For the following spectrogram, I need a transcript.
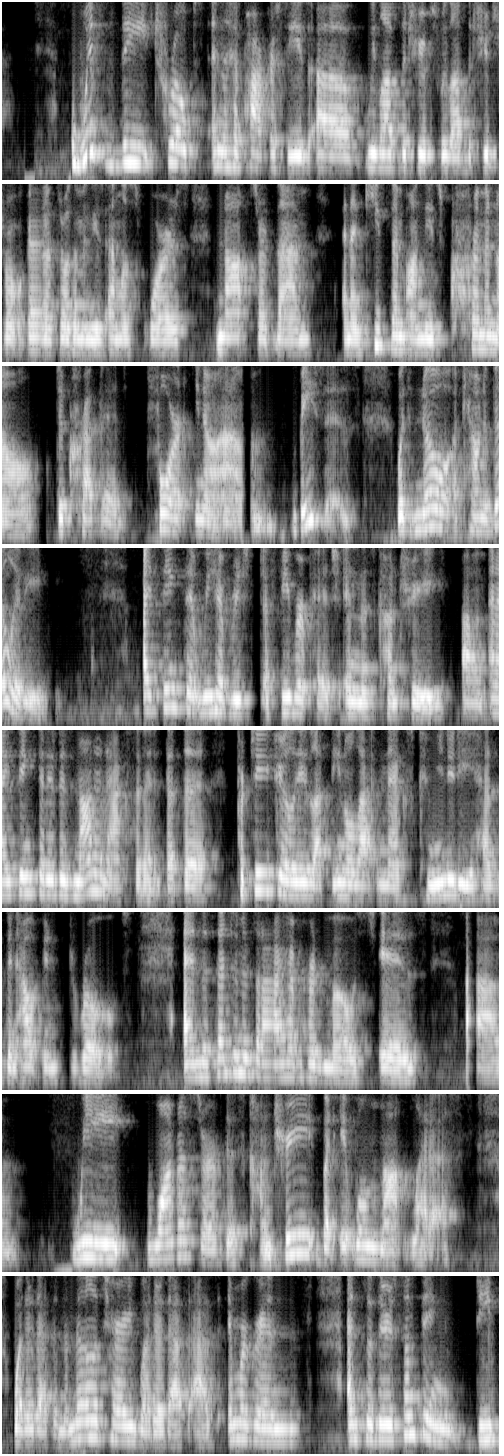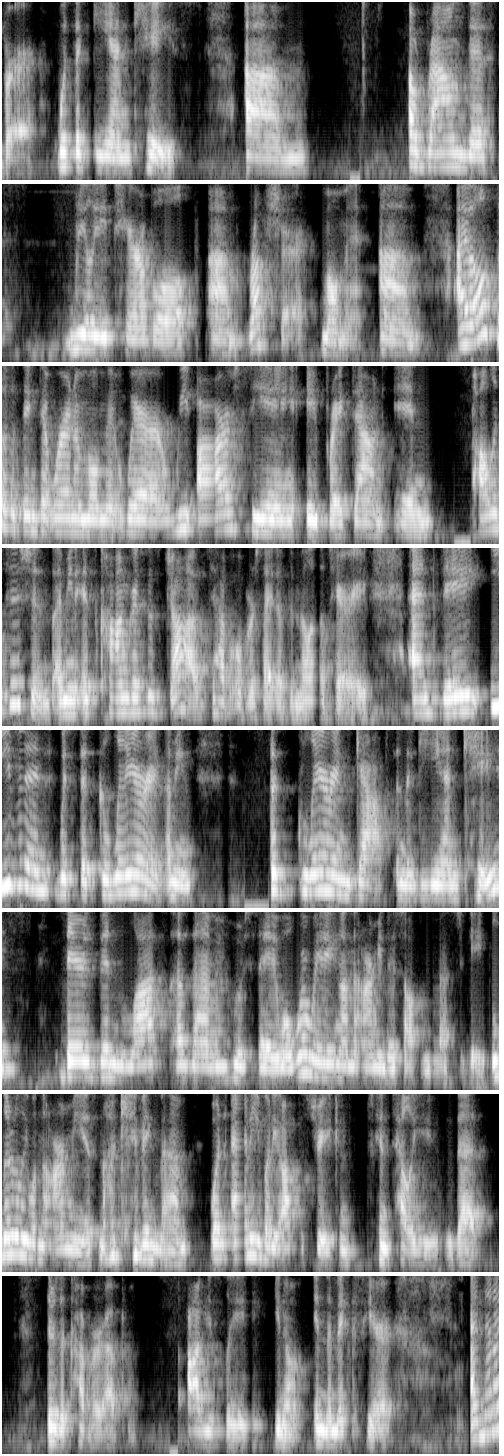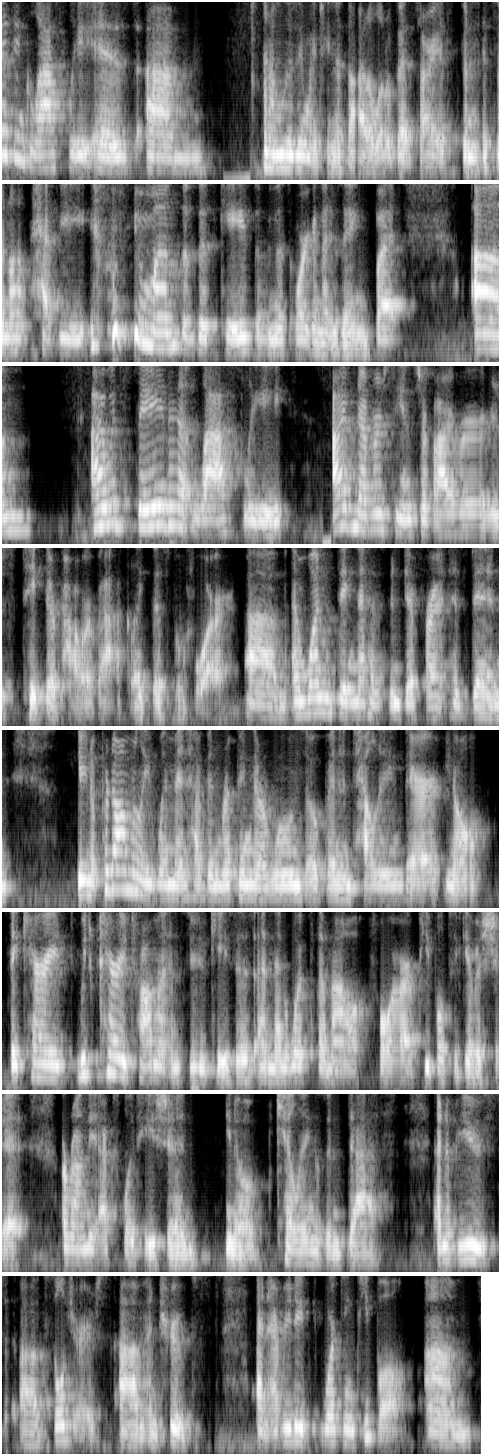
with the tropes and the hypocrisies of we love the troops we love the troops we're going to throw them in these endless wars not serve them and then keep them on these criminal decrepit fort you know um, bases with no accountability I think that we have reached a fever pitch in this country, um, and I think that it is not an accident that the particularly Latino Latinx community has been out in droves. And the sentiments that I have heard most is um, we want to serve this country, but it will not let us, whether that's in the military, whether that's as immigrants. And so there's something deeper with the Guillen case um, around this really terrible um, rupture moment. Um, I also think that we're in a moment where we are seeing a breakdown in politicians. I mean, it's Congress's job to have oversight of the military. And they, even with the glaring, I mean, the glaring gaps in the Guillen case, there's been lots of them who say, well, we're waiting on the Army to self investigate. Literally, when the Army is not giving them, when anybody off the street can, can tell you that there's a cover up, obviously, you know, in the mix here. And then I think lastly is, um, and I'm losing my train of thought a little bit. Sorry, it's been it's been a heavy few months of this case and this organizing, but um, I would say that lastly, I've never seen survivors take their power back like this before. Um, and one thing that has been different has been, you know, predominantly women have been ripping their wounds open and telling their, you know, they carried we carried trauma in suitcases and then whip them out for people to give a shit around the exploitation you know killings and death and abuse of soldiers um, and troops and everyday working people. Um,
